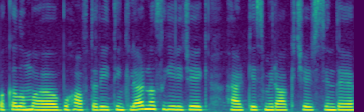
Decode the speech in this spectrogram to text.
Bakalım e, bu hafta reytingler nasıl gelecek? Herkes merak içerisinde.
